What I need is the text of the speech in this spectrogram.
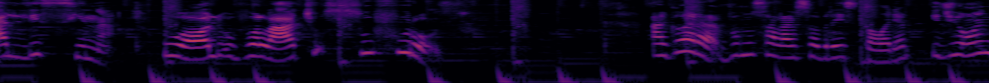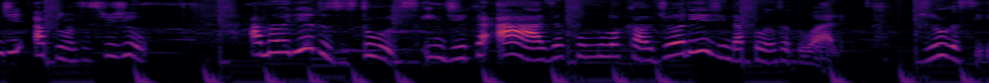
alicina, o óleo volátil sulfuroso. Agora vamos falar sobre a história e de onde a planta surgiu. A maioria dos estudos indica a Ásia como local de origem da planta do alho. Julga-se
